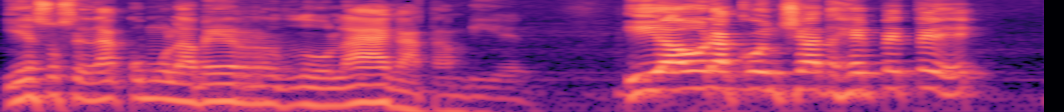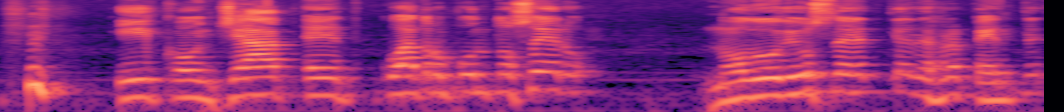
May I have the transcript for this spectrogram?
y eso se da como la verdolaga también. Y ahora con chat GPT y con chat eh, 4.0, no dude usted que de repente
